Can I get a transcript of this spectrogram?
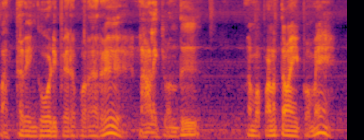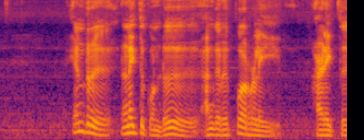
பத்தர் எங்கே ஓடி பெற போகிறாரு நாளைக்கு வந்து நம்ம பணத்தை வாங்கிப்போமே என்று நினைத்து கொண்டு அங்கே இருப்பவர்களை அழைத்து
